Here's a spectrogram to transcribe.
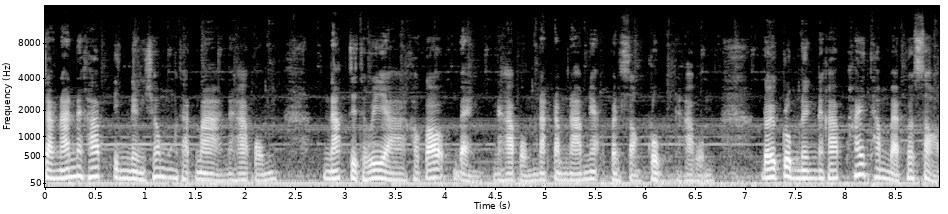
จากนั้นนะครับอีกหนึ่งชั่วโมงถัดมานะครับผม นักจิตวิทยาเขาก็แบ่งนะครับผมนักดำน้ำเนี่ยเป็น 2 กลุ่มนะครับผมโดยกลุ่มหนึ่งนะครับให้ทำแบบทดสอบ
